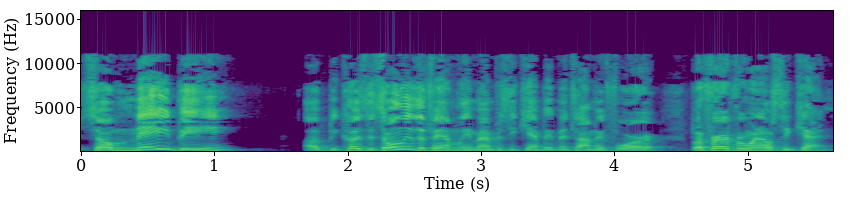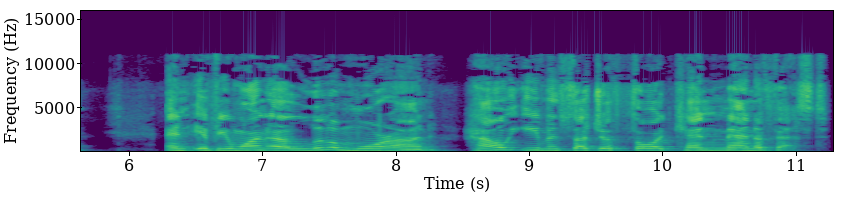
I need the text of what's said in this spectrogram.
So maybe uh, because it's only the family members he can't be matame for, but for everyone else he can. And if you want a little more on how even such a thought can manifest,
